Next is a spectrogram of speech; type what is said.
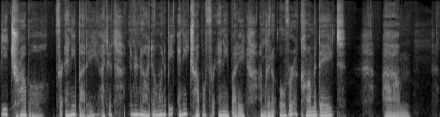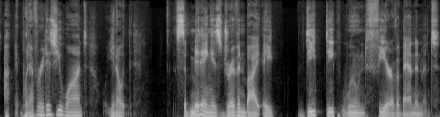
be trouble for anybody. I just, no, no, no, I don't want to be any trouble for anybody. I'm going to over accommodate. Um, uh, whatever it is you want, you know, submitting is driven by a deep, deep wound, fear of abandonment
